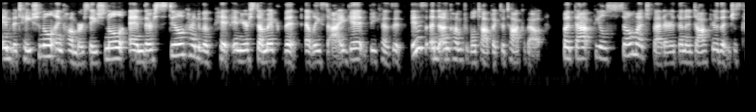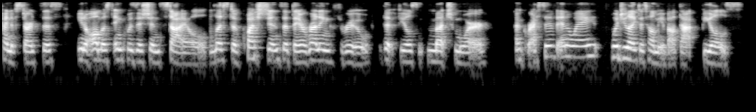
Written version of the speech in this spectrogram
invitational and conversational. And there's still kind of a pit in your stomach that at least I get because it is an uncomfortable topic to talk about but that feels so much better than a doctor that just kind of starts this you know almost inquisition style list of questions that they are running through that feels much more aggressive in a way would you like to tell me about that feels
